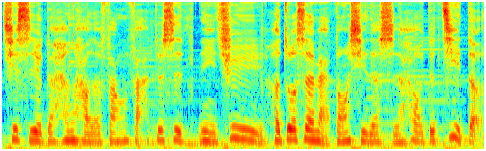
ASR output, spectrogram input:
其实有个很好的方法，就是你去合作社买东西的时候，就记得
